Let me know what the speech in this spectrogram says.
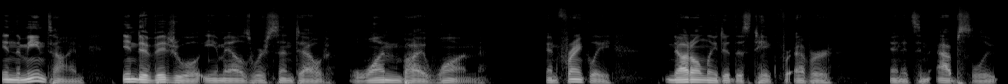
In the meantime, individual emails were sent out one by one. And frankly, not only did this take forever, and it's an absolute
